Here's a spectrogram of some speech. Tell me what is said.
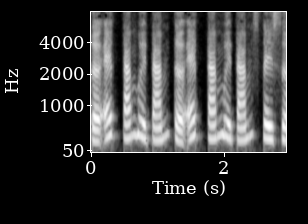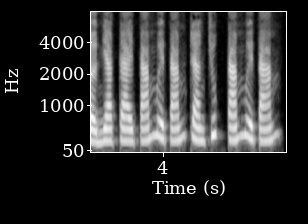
tf 88 tf 88 spacer nha cai 88 trang trúc 88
